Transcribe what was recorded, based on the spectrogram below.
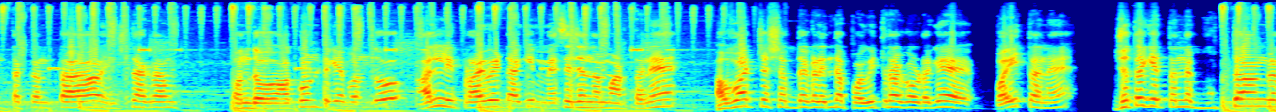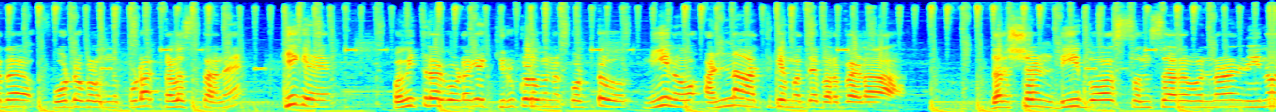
ಅಂತಕ್ಕಂತಹ ಇನ್ಸ್ಟಾಗ್ರಾಮ್ ಒಂದು ಅಕೌಂಟ್ಗೆ ಬಂದು ಅಲ್ಲಿ ಪ್ರೈವೇಟ್ ಆಗಿ ಮೆಸೇಜ್ ಅನ್ನ ಮಾಡ್ತಾನೆ. ಅವಾಚ್ಯ ಶಬ್ದಗಳಿಂದ ಪವಿತ್ರ ಗೌಡಗೆ ಬೈತಾನೆ. ಜೊತೆಗೆ ತನ್ನ ಗುಪ್ತಾಂಗದ ಫೋಟೋಗಳನ್ನು ಕೂಡ ಕಳಿಸ್ತಾನೆ. ಹೀಗೆ ಪವಿತ್ರ ಗೌಡಗೆ ಕಿರುಕುಳವನ್ನು ಕೊಟ್ಟು, ನೀನು ಅಣ್ಣ ಅತ್ತಿಗೆ ಮಧ್ಯೆ ಬರಬೇಡ. ದರ್ಶನ್, ಡಿ ಬಾಸ್ ಸಂಸಾರವನ್ನ ನೀನು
